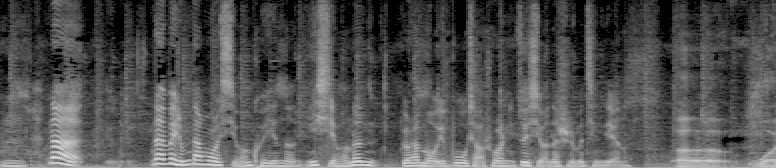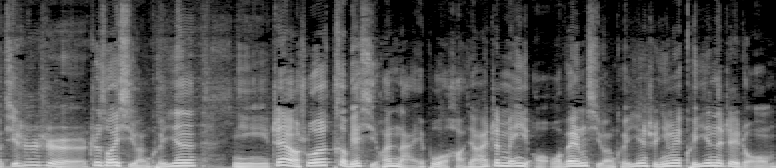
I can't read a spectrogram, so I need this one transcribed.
嗯，那那为什么大漠喜欢奎因呢？你喜欢的，比如说某一部小说，你最喜欢的是什么情节呢？呃，我其实是之所以喜欢奎因，你真要说特别喜欢哪一部，好像还真没有。我为什么喜欢奎因，是因为奎因的这种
